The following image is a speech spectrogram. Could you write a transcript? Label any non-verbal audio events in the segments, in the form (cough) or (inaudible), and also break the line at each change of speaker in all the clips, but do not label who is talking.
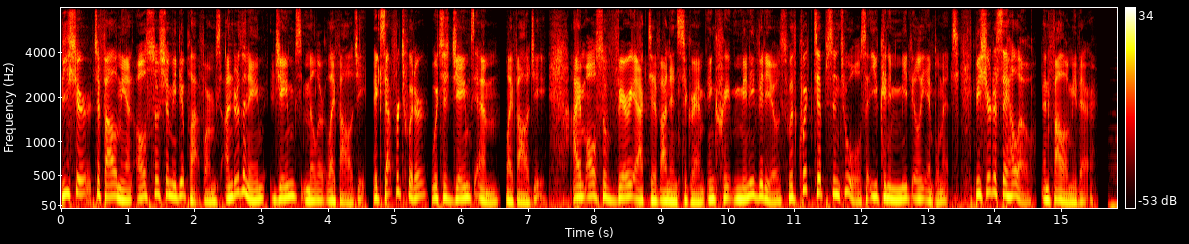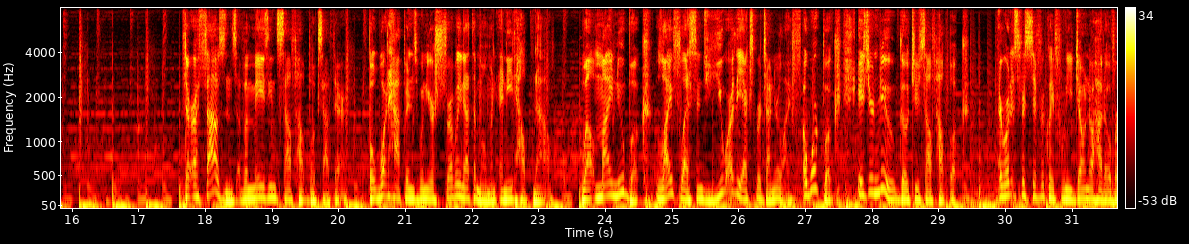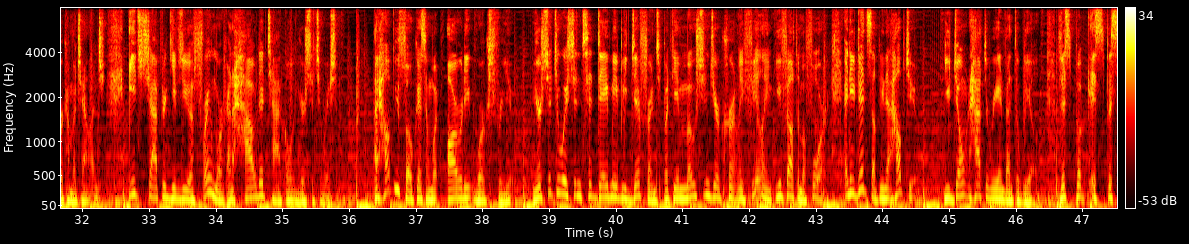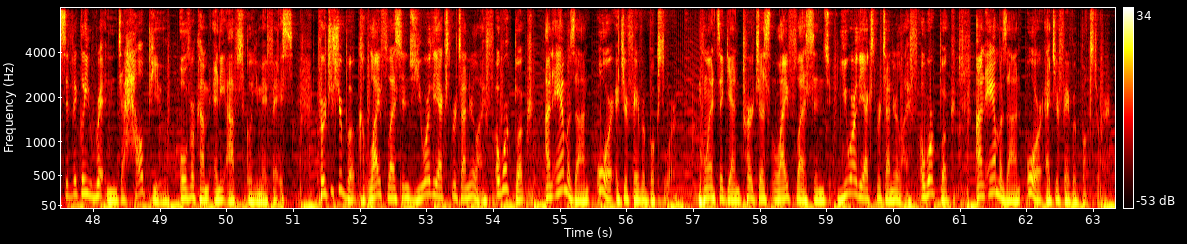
Be sure to follow me on all social media platforms under the name James Miller Lifeology, except for Twitter, which is James M Lifeology. I am also very active on Instagram and create many videos with quick tips and tools that you can immediately implement. Be sure to say hello and follow me there. There are thousands of amazing self help books out there, but what happens when you're struggling at the moment and need help now? Well, my new book, Life Lessons You Are the Expert on Your Life, a workbook, is your new go to self help book. I wrote it specifically for when you don't know how to overcome a challenge. Each chapter gives you a framework on how to tackle your situation. I help you focus on what already works for you. Your situation today may be different, but the emotions you're currently feeling, you felt them before, and you did something that helped you. You don't have to reinvent the wheel. This book is specifically written to help you overcome any obstacle you may face. Purchase your book, Life Lessons You Are the Experts on Your Life, a workbook, on Amazon or at your favorite bookstore. Once again, purchase Life Lessons You Are the Experts on Your Life, a workbook, on Amazon or at your favorite bookstore.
